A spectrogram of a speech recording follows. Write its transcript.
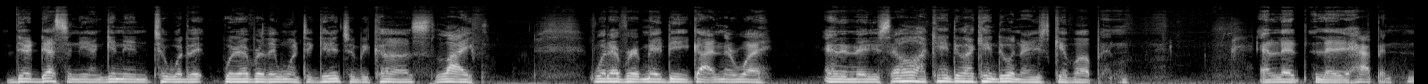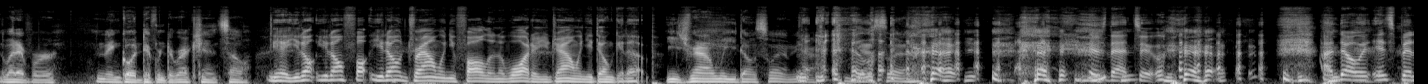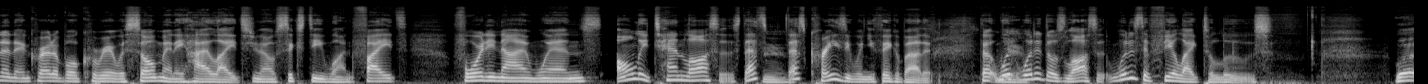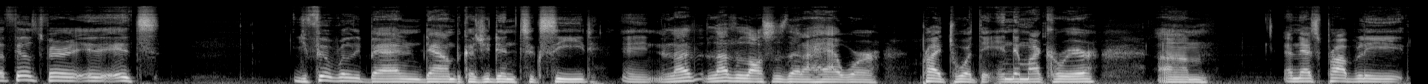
their destiny and getting into what they, whatever they want to get into because life, whatever it may be, got in their way, and then they just say, "Oh, I can't do, it, I can't do it," and they just give up and and let let it happen, whatever, and then go a different direction. So Yeah, you don't you don't fall you don't drown when you fall in the water. You drown when you don't get up. you drown when you don't swim. Yeah, you swim. There's that too. I know it, it's been an incredible career with so many highlights. You know, 61 fights, 49 wins, only 10 losses. That's that's crazy when you think about it. But what Yeah. what did those losses? What does it feel like to lose? Well, it feels very. It, it's you feel really bad and down because you didn't succeed, and a lot, a lot of the losses that I had were probably toward the end of my career, um, and that's probably.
